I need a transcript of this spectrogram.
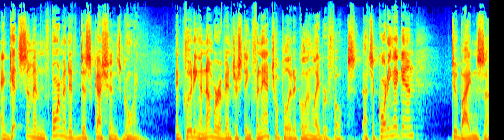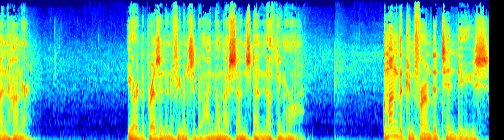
and get some informative discussions going, including a number of interesting financial, political, and labor folks. That's according again to Biden's son, Hunter. You heard the president a few minutes ago. I know my son's done nothing wrong. Among the confirmed attendees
